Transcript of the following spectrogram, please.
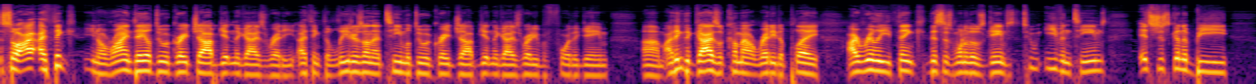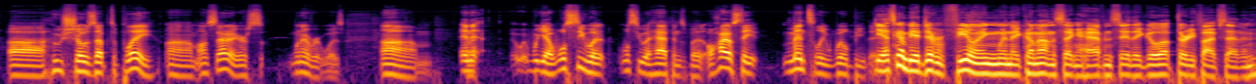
so I, I think you know Ryan Day will do a great job getting the guys ready. I think the leaders on that team will do a great job getting the guys ready before the game. Um, I think the guys will come out ready to play. I really think this is one of those games, two even teams. It's just going to be uh, who shows up to play um, on Saturday or s- whenever it was. Um, and it, w- yeah, we'll see what we'll see what happens. But Ohio State mentally will be there. Yeah, it's going to be a different feeling when they come out in the second half and say they go up 35-7.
